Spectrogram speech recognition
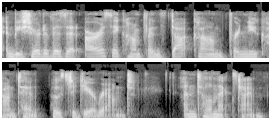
and be sure to visit rsaconference.com for new content posted year round. Until next time.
